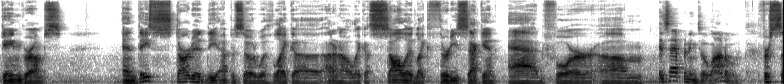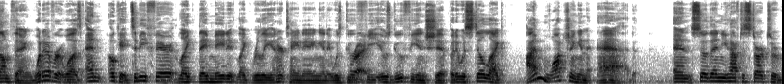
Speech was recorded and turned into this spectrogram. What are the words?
Game Grumps. And they started the episode with like a I don't know like a solid like thirty second ad for um, It's happening to a lot of them. for something, whatever it was. And okay, to be fair, like they made it like really entertaining and it was goofy. Right. It was goofy and shit, but it was still like I'm watching an ad. And so then you have to start to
